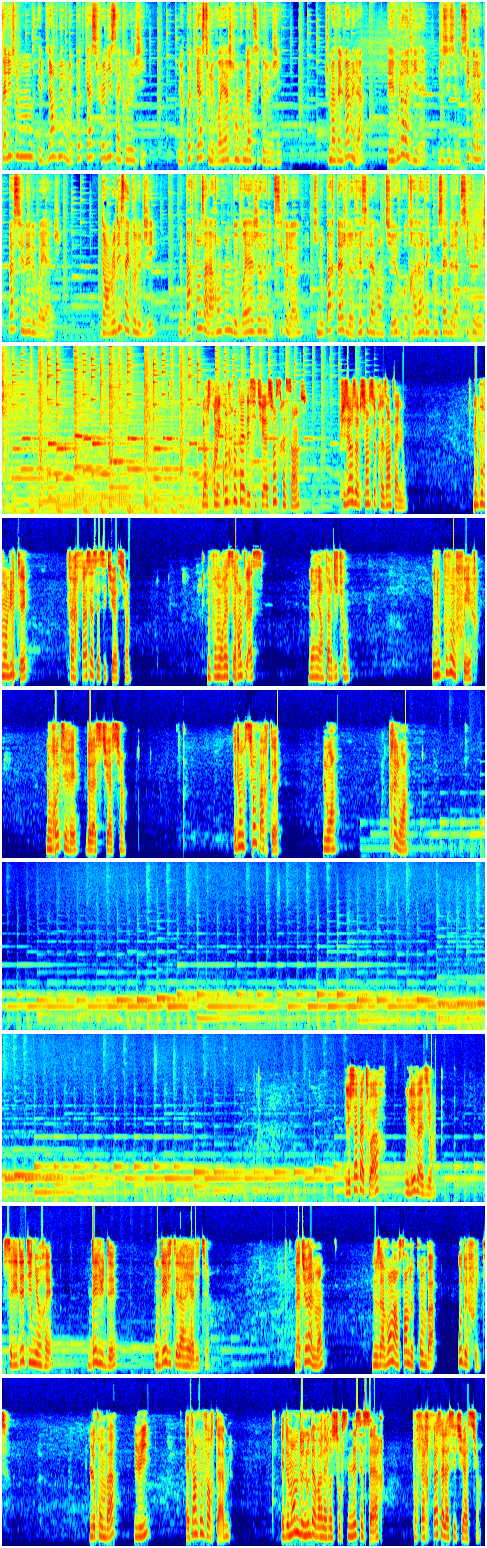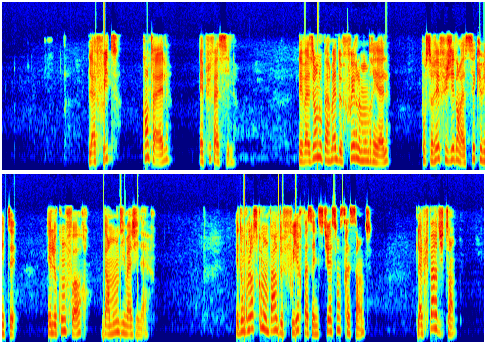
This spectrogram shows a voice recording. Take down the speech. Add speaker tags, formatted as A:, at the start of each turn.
A: Salut tout le monde et bienvenue dans le podcast Ready Psychology, le podcast où le voyage rencontre la psychologie. Je m'appelle Pamela et vous l'aurez deviné, je suis une psychologue passionnée de voyage. Dans Ready Psychology, nous partons à la rencontre de voyageurs et de psychologues qui nous partagent leur récit d'aventure au travers des concepts de la psychologie. Lorsqu'on est confronté à des situations stressantes, plusieurs options se présentent à nous. Nous pouvons lutter, faire face à ces situations. Nous pouvons rester en place, ne rien faire du tout. Ou nous pouvons fuir, nous retirer de la situation. Et donc si on partait, loin, très loin, L'échappatoire, ou l'évasion, c'est l'idée d'ignorer, d'éluder ou d'éviter la réalité. Naturellement, nous avons l'instinct de combat ou de fuite. Le combat, lui, est inconfortable et demande de nous d'avoir les ressources nécessaires pour faire face à la situation. La fuite, quant à elle, est plus facile. L'évasion nous permet de fuir le monde réel pour se réfugier dans la sécurité et le confort d'un monde imaginaire. Et donc lorsque l'on parle de fuir face à une situation stressante, la plupart du temps,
